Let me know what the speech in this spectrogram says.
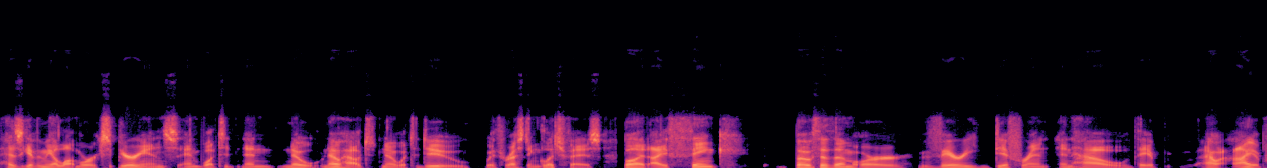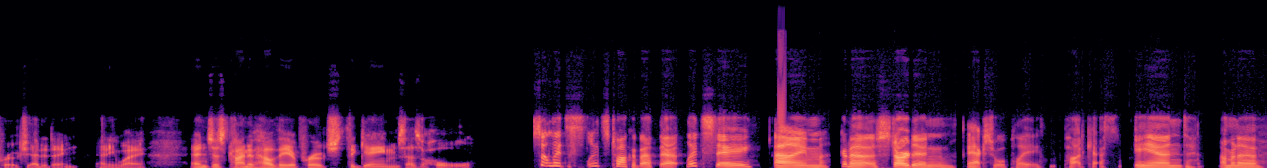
has given me a lot more experience and what to and know know how to know what to do with resting glitch face. But I think both of them are very different in how they how I approach editing anyway, and just kind of how they approach the games as a whole. So let's let's talk about that. Let's say I'm gonna start an actual play podcast, and I'm gonna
